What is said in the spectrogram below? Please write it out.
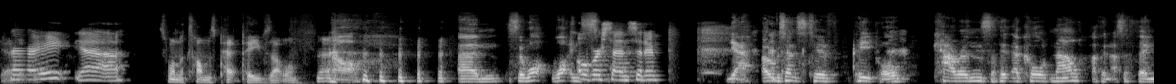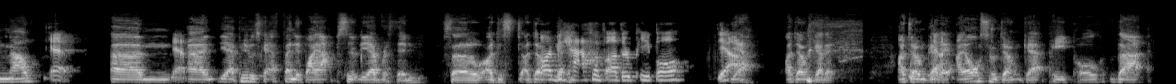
Yeah, right? Yeah. It's one of Tom's pet peeves. That one. Oh. Um, so what? What? ins- Oversensitive. Yeah, oversensitive people. Karens, I think they're called now. I think that's a thing now. Yeah. Um, Yeah. And yeah, people just get offended by absolutely everything. So I just I don't On get behalf of other people. Yeah. yeah, I don't get it. I don't get Yeah. it. I also don't get people that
